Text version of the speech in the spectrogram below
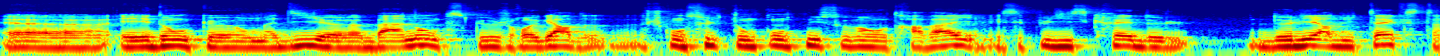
et donc on m'a dit bah non parce que je regarde, je consulte ton contenu souvent au travail et c'est plus discret de de lire du texte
